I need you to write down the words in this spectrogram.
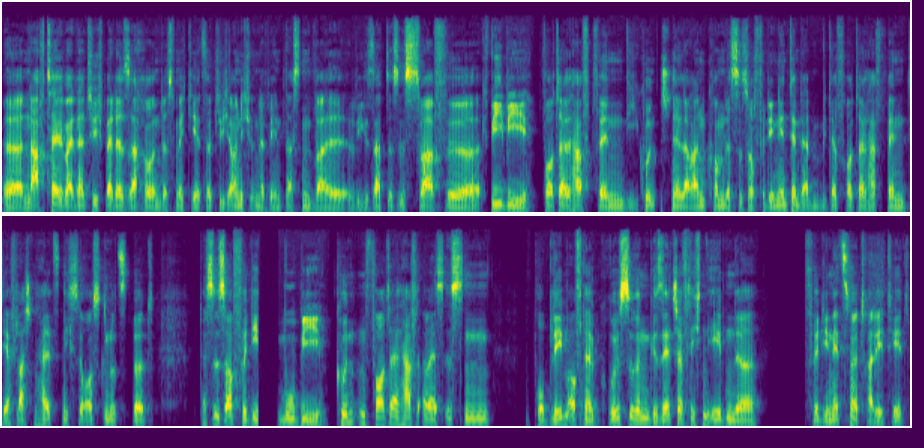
Äh, Nachteil bei natürlich bei der Sache, und das möchte ich jetzt natürlich auch nicht unerwähnt lassen, weil, wie gesagt, das ist zwar für Quibi vorteilhaft, wenn die Kunden schneller rankommen, das ist auch für den Internetanbieter vorteilhaft, wenn der Flaschenhals nicht so ausgenutzt wird. Das ist auch für die Mobi-Kunden vorteilhaft, aber es ist ein Problem auf einer größeren gesellschaftlichen Ebene für die Netzneutralität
